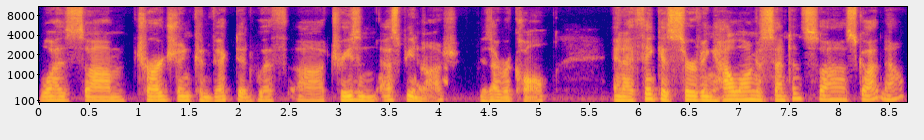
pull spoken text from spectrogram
was um, charged and convicted with uh, treason espionage, as I recall, and I think is serving how long a sentence, uh, Scott? Now,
